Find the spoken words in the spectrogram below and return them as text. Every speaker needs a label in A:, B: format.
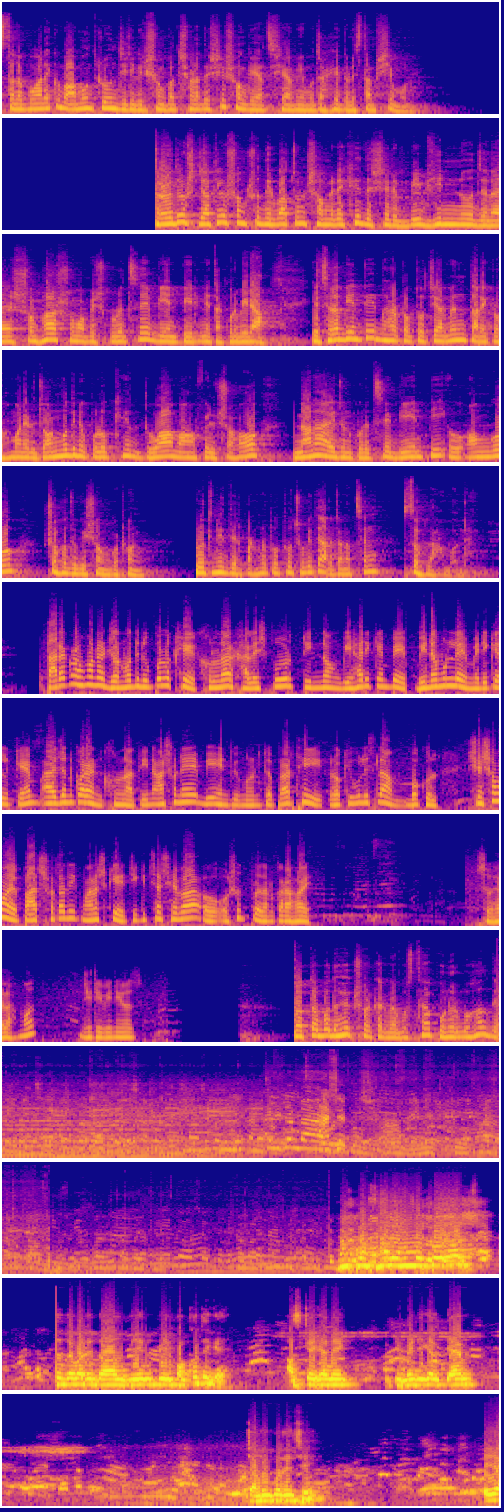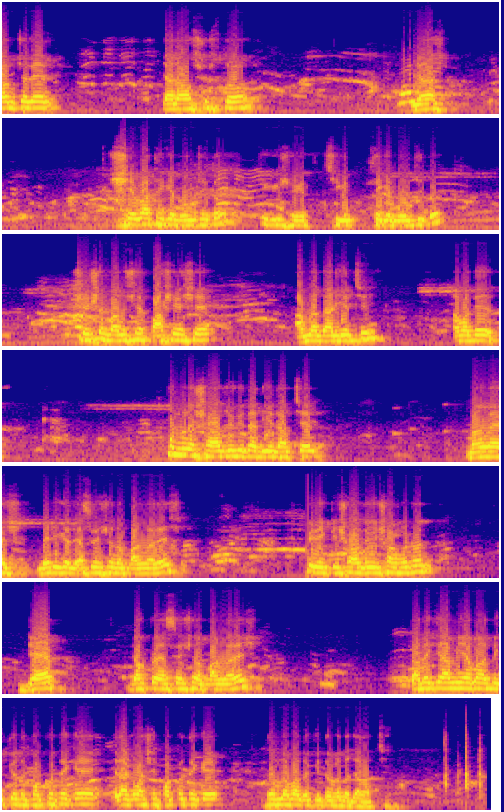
A: আসসালামু আলাইকুম। আমন্ত্রণ সংবাদ সারা সঙ্গে আছি আমি মুজাহিদুল ইসলাম শিমুল। ত্রয়োদশ জাতীয় সংসদ নির্বাচন সামনে রেখে দেশের বিভিন্ন জেলায় সভা সমাবেশ করেছে বিএনপির নেতাকর্মীরা। এছাড়া বিএনপির ভারপ্রাপ্ত চেয়ারম্যান তারেক রহমানের জন্মদিন উপলক্ষে দোয়া মাহফিল সহ নানা আয়োজন করেছে বিএনপি ও অঙ্গ সহযোগী সংগঠন। প্রতিনিধিদের পাঠানো তথ্য ছবিতে আরও জানাচ্ছেন সোহেল আহমদ।
B: তারেক রহমানের জন্মদিন উপলক্ষে খুলনার খালিশপুর তিন নং বিহারি ক্যাম্পে বিনামূল্যে মেডিকেল ক্যাম্প আয়োজন করেন খুলনা তিন আসনে বিএনপি মনোনীত প্রার্থী রকিবুল ইসলাম বকুল। সে সময় পাঁচ শতাধিক মানুষকে চিকিৎসা সেবা ও ওষুধ প্রদান করা হয়। Sohel Ahmed GTV news.
A: তত্ত্বাবধায়ক সরকার ব্যবস্থা পুনর্বহাল দে-
C: জাতীয়তাবাদী দল বিএনপির পক্ষ থেকে আজকে এখানে একটি মেডিকেল ক্যাম্প চালু করেছি। এই অঞ্চলের যারা অসুস্থ, যারা সেবা থেকে বঞ্চিত চিকিৎসা থেকে বঞ্চিত, সেসব মানুষের পাশে এসে আমরা দাঁড়িয়েছি। আমাদের পূর্ণ সহযোগিতা দিয়ে যাচ্ছেন Bangladesh medical association of Bangladesh একটি সহযোগী সংগঠন, DAB, doctor association of Bangladesh. তাদেরকে আমি আমার ব্যক্তিগত পক্ষ থেকে, এলাকাবাসীর পক্ষ থেকে ধন্যবাদ ও কৃতজ্ঞতা জানাচ্ছি।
